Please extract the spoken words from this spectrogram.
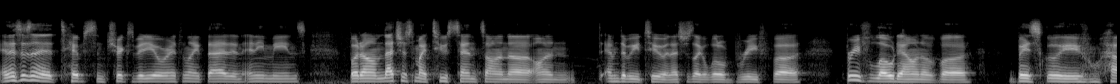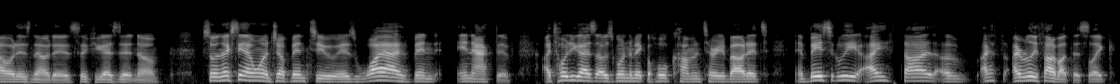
And this isn't a tips and tricks video or anything like that in any means, but um, that's just my two cents on uh, on MW2, and that's just like a little brief uh, brief lowdown of uh, basically how it is nowadays. If you guys didn't know. So the next thing I want to jump into is why I've been inactive. I told you guys I was going to make a whole commentary about it, and basically I thought of I I really thought about this. Like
